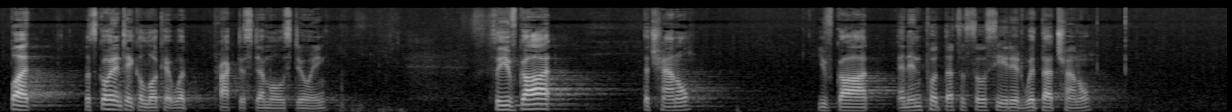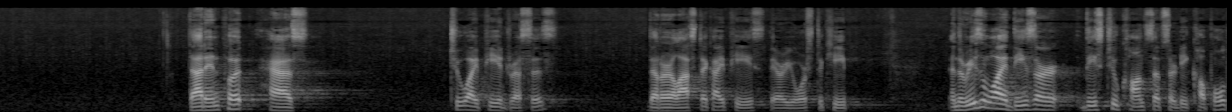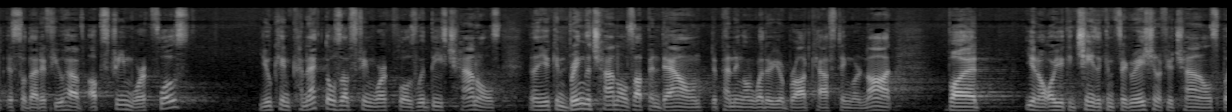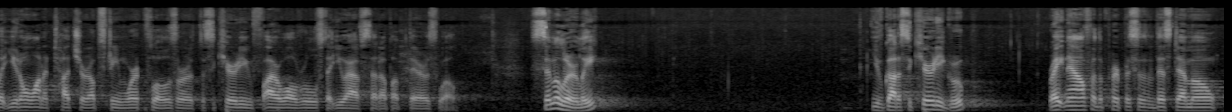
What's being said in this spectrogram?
But let's go ahead and take a look at what practice demo is doing. So you've got the channel. You've got an input that's associated with that channel. That input has two IP addresses that are elastic IPs. They are yours to keep. And the reason why these, are, these two concepts are decoupled is so that if you have upstream workflows, you can connect those upstream workflows with these channels, and then you can bring the channels up and down depending on whether you're broadcasting or not. But, you know, or you can change the configuration of your channels, but you don't want to touch your upstream workflows or the security firewall rules that you have set up up there as well. Similarly, you've got a security group. Right now, for the purposes of this demo,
